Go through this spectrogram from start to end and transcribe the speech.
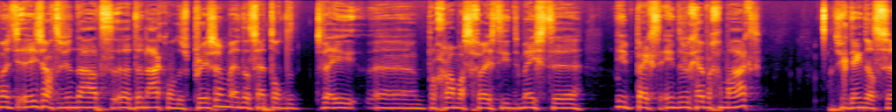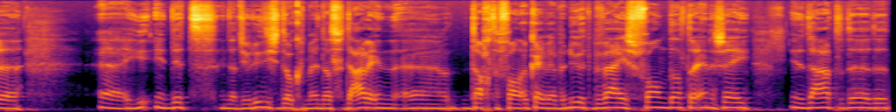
want je zag dus inderdaad, uh, daarna kwam dus Prism. En dat zijn toch de twee uh, programma's geweest die de meeste impact indruk hebben gemaakt. Dus ik denk dat ze eh, in, dit, in dat juridische document, dat ze daarin dachten van oké, we hebben nu het bewijs van dat de NSA inderdaad de, de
